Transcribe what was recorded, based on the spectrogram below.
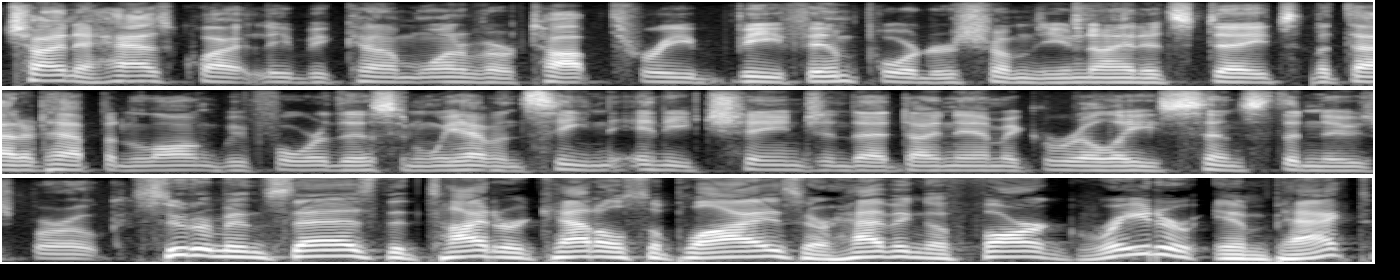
China has quietly become one of our top three beef importers from the United States, but that had happened long before this, and we haven't seen any change in that dynamic really since the news broke. Suderman says the tighter cattle supplies are having a far greater impact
